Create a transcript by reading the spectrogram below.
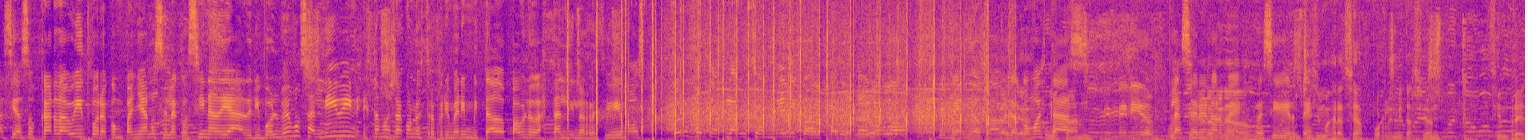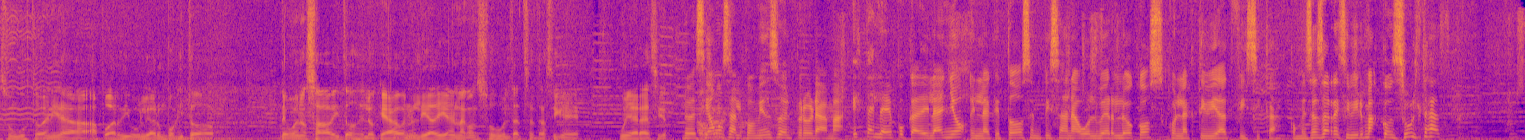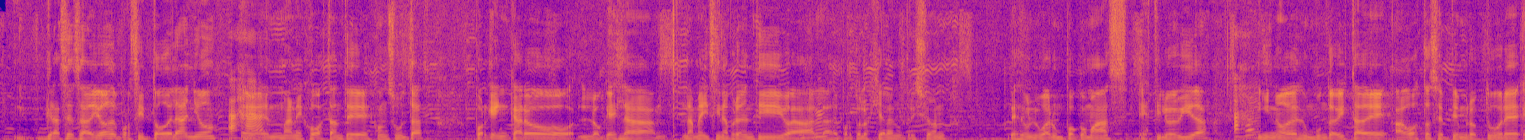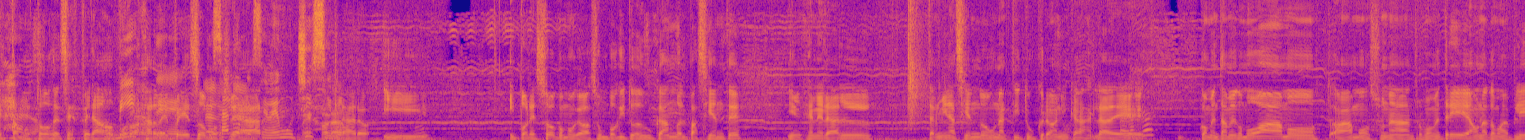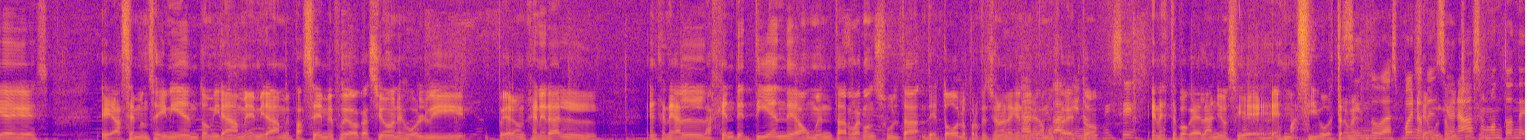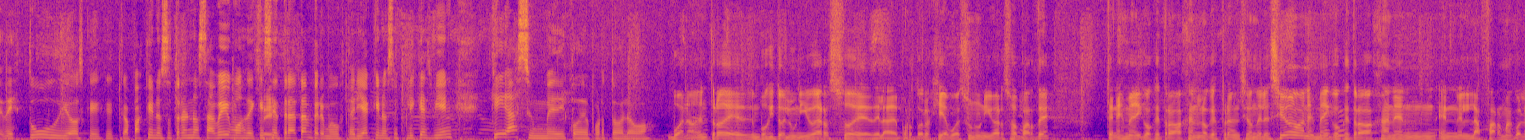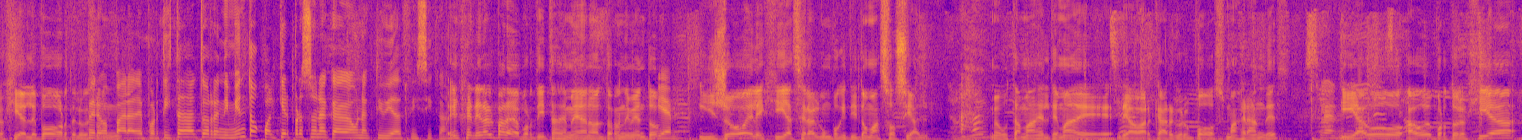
Gracias, Oscar David, por acompañarnos en la cocina de Adri. Volvemos al living. Estamos ya con nuestro primer invitado, Pablo Gastaldi. Lo recibimos con un fuerte aplauso, médico dermatólogo. Bienvenido, Pablo. ¿Cómo, estás? Bienvenido. Placer enorme recibirte. Muchísimas gracias por la invitación. Siempre es un gusto venir a, poder divulgar un poquito de buenos hábitos, de lo que hago en el día a día en la consulta, etcétera. Así que muy agradecido. Lo decíamos al comienzo del programa, esta es la época del año en la que todos empiezan a volver locos con la actividad física. ¿Comenzás a recibir más consultas? Gracias a Dios, de por sí todo el año eh, manejo bastantes consultas porque encaro lo que es la, medicina preventiva, la deportología, la nutrición, desde un lugar un poco más estilo de vida y no desde un punto de vista de agosto, septiembre, octubre, estamos todos desesperados por bajar de peso, por llegar. se ve muchísimo. Claro, y y por eso como que vas un poquito educando al paciente y en general termina siendo una actitud crónica, la de comentame cómo vamos, hagamos una antropometría, una toma de pliegues, eh, haceme un seguimiento, mirame, mirame, pasé, me fui de vacaciones, volví, pero en general en general la gente tiende a aumentar la consulta de todos los profesionales que nos dedicamos a esto. En esta época del año sí es, masivo, es tremendo. Sin dudas. Bueno, mencionabas un montón de, estudios que, capaz que nosotros no sabemos de qué se tratan, pero me gustaría que nos expliques bien qué hace un médico deportólogo. Bueno, dentro de, un poquito del universo de, de la deportología, pues es un universo aparte, tenés médicos que trabajan en lo que es prevención de lesiones, médicos que trabajan en, la farmacología del deporte. Lo Pero para deportistas de alto rendimiento o cualquier persona que haga una actividad física. En general para deportistas de mediano o alto rendimiento. Bien. Y yo elegí hacer algo un poquitito más social. Me gusta más el tema de, abarcar grupos más grandes. Y hago, hago deportología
